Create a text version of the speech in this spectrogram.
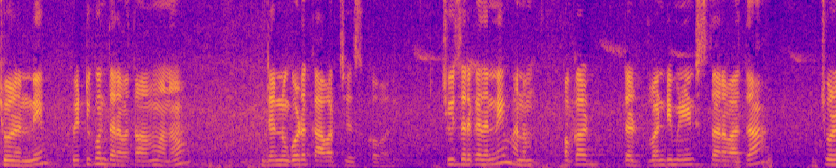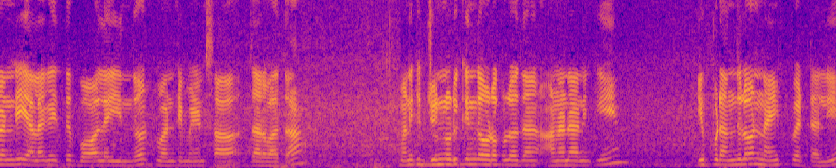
చూడండి పెట్టుకున్న తర్వాత మనం దాన్ని కూడా కవర్ చేసుకోవాలి. చూసారు కదండి మనం ఒక ట్వంటీ మినిట్స్ తర్వాత చూడండి ఎలాగైతే బాల్ అయ్యిందో ట్వంటీ మినిట్స్ తర్వాత మనకి జున్నుడు కింద ఉడకలేదు అనడానికి ఇప్పుడు అందులో నైఫ్ పెట్టాలి.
